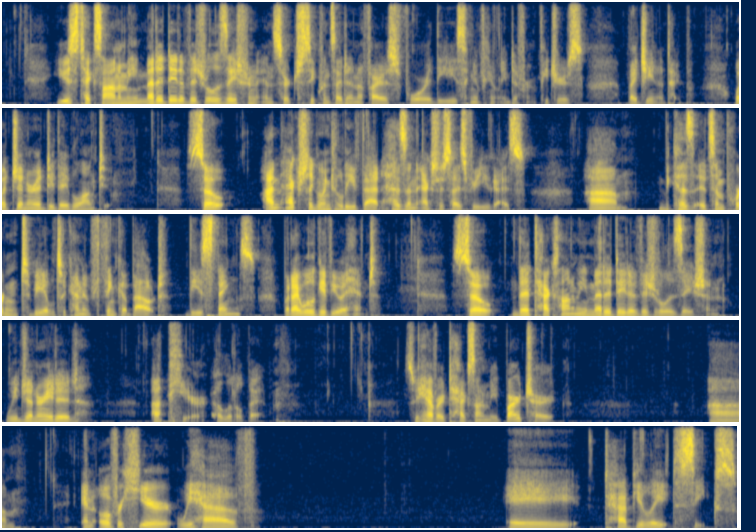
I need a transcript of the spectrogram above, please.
use taxonomy metadata visualization and search sequence identifiers for the significantly different features by genotype. What genera do they belong to? So I'm actually going to leave that as an exercise for you guys um, because it's important to be able to kind of think about these things, but I will give you a hint. So the taxonomy metadata visualization, we generated up here a little bit. So we have our taxonomy bar chart, um, and over here we have a tabulate seqs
